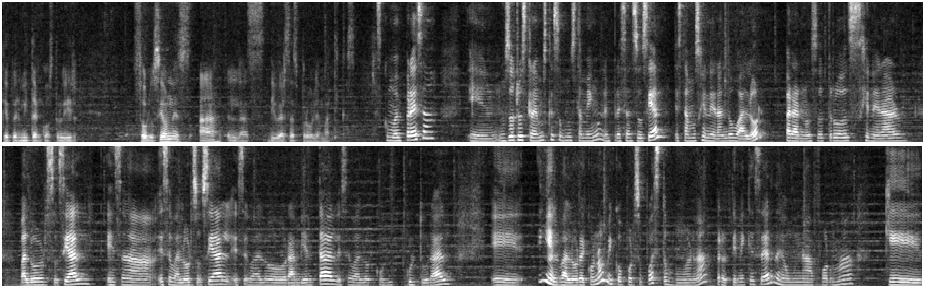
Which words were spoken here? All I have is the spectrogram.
que permitan construir soluciones a las diversas problemáticas. Como empresa, eh, nosotros creemos que somos también una empresa social, estamos generando valor. Para nosotros generar valor social, ese valor social, ese valor ambiental, ese valor cultural eh, y el valor económico, por supuesto, ¿verdad? Pero tiene que ser de una forma que,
